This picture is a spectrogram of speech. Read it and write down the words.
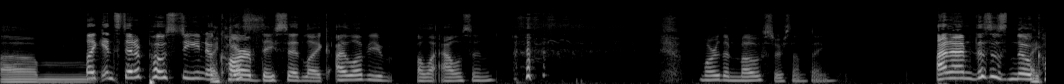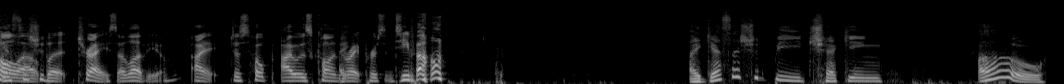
Um, like instead of posting a I carb, guess- they said like, "I love you, Al- Allison," more than most or something. And I'm this is no I call out, should- but Trice, I love you. I just hope I was calling the I- right person, T Bone. I guess I should be checking. Oh.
